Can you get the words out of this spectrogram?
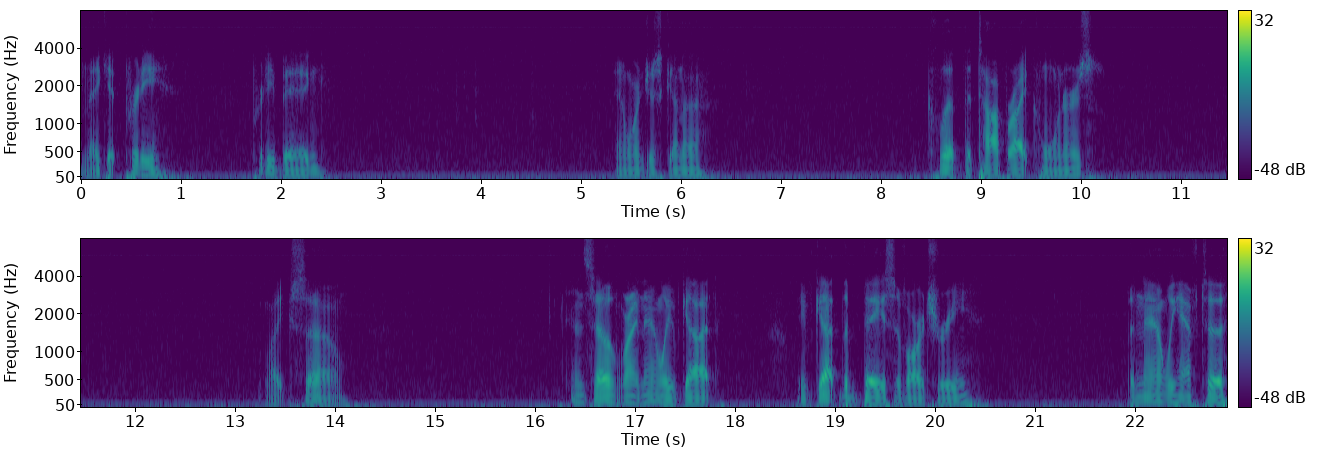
make it pretty pretty big. And we're just gonna clip the top right corners like so and so right now we've got we've got the base of our tree. But now we have to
